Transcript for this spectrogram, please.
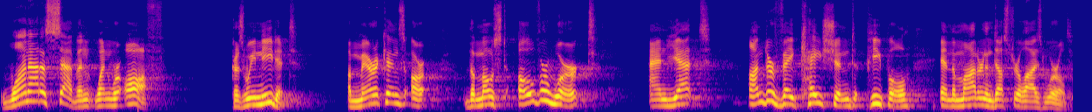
one out of seven when we're off, because we need it. Americans are the most overworked, and yet under vacationed people in the modern industrialized world.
